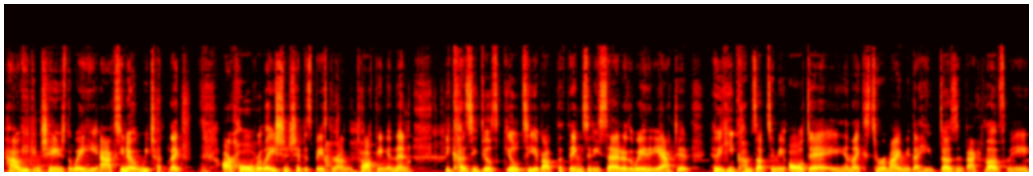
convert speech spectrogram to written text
how he can change the way he acts. You know, we t- like our whole relationship is based around talking, and then because he feels guilty about the things that he said or the way that he acted, he, he comes up to me all day and likes to remind me that he does in fact love me.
